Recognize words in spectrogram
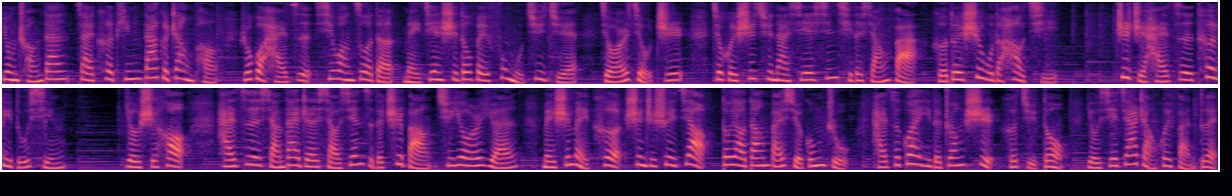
用床单在客厅搭个帐篷。如果孩子希望做的每件事都被父母拒绝，久而久之就会失去那些新奇的想法和对事物的好奇。制止孩子特立独行。有时候，孩子想带着小仙子的翅膀去幼儿园，每时每刻，甚至睡觉都要当白雪公主。孩子怪异的装饰和举动，有些家长会反对。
